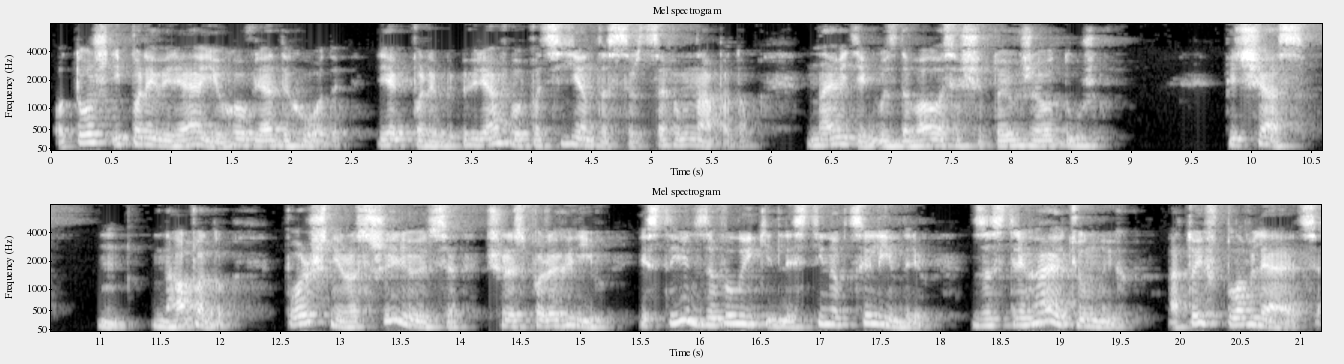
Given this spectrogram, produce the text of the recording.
Отож і перевіряю його в ряди годи, як перевіряв би пацієнта з серцевим нападом, навіть якби здавалося, що той вже одужав. Під час нападу поршні розширюються через перегрів і стають завеликі для стінок циліндрів, застрягають у них, а то й вплавляються.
